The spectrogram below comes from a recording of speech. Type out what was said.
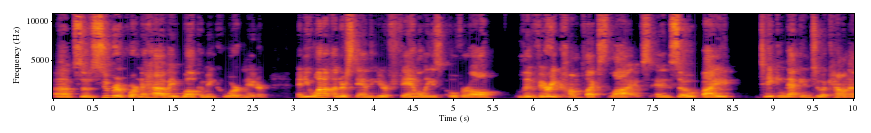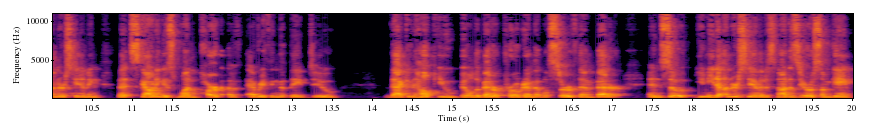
Um, so super important to have a welcoming coordinator. And you want to understand that your families overall live very complex lives. And so by taking that into account, understanding that scouting is one part of everything that they do, that can help you build a better program that will serve them better. And so you need to understand that it's not a zero sum game.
